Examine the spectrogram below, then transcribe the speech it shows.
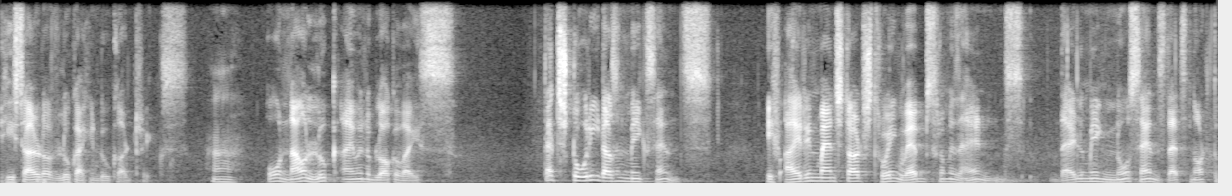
he started off, look, I can do card tricks. Uh-huh. Oh, now look, I'm in a block of ice. That story doesn't make sense. If Iron Man starts throwing webs from his hands, that'll make no sense. That's not the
